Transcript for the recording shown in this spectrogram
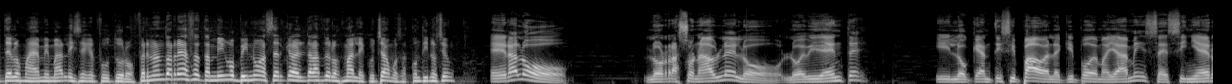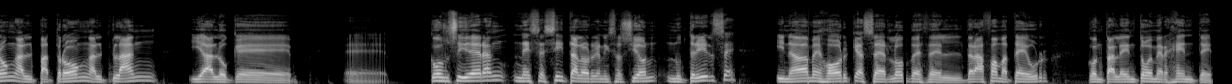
de los Miami Marlins en el futuro. Fernando Arreaza también opinó acerca del draft de los Marlins. Escuchamos a continuación. Era lo, lo razonable, lo, lo evidente y lo que anticipaba el equipo de Miami. Se ciñeron al patrón, al plan y a lo que eh, consideran necesita la organización nutrirse y nada mejor que hacerlo desde el draft amateur con talento emergente.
